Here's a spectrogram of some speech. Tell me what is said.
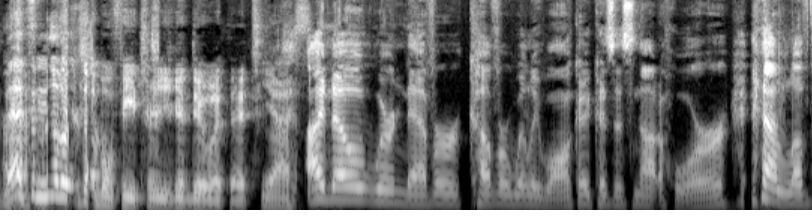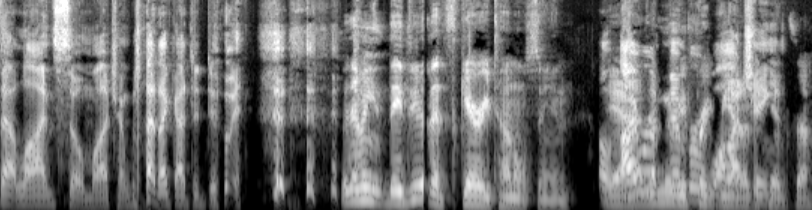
That's another double feature you could do with it. yes. I know we're never cover Willy Wonka because it's not horror, and I love that line so much. I'm glad I got to do it. But I mean, they do that scary tunnel scene. Oh, yeah, I that movie remember freaked me out as a watching kid. So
